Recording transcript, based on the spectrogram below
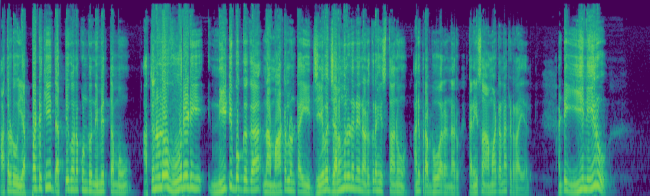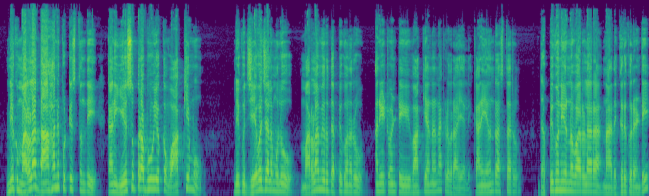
అతడు ఎప్పటికీ దప్పికొనకుండు నిమిత్తము అతనిలో ఊరెడి నీటి బొగ్గగా నా మాటలుంటాయి. జీవజలములను నేను అనుగ్రహిస్తాను అని ప్రభువారు అన్నారు. కనీసం ఆ మాటన అక్కడ రాయాలి. అంటే ఈ నీరు మీకు మరలా దాహాన్ని పుట్టిస్తుంది కానీ యేసు ప్రభువు యొక్క వాక్యము మీకు జీవజలములు మరలా మీరు దప్పికొనరు అనేటువంటి వాక్యాన్ని అక్కడ వ్రాయాలి. కానీ ఏమని రాస్తారు? దప్పికొని ఉన్నవారులారా నా దగ్గరకు రండి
